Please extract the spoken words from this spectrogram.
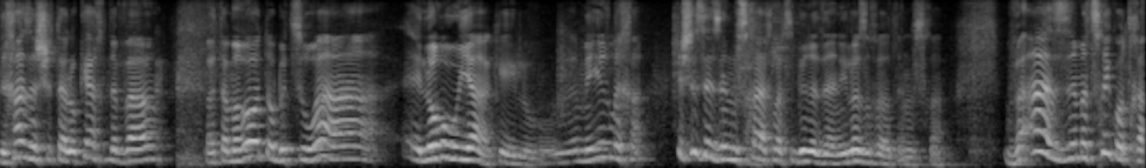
בדיחה זה שאתה לוקח דבר ואתה מראה אותו בצורה לא ראויה, כאילו, זה מאיר לך, יש איזה, איזה נוסחה איך להסביר את זה, אני לא זוכר את הנוסחה. ואז זה מצחיק אותך,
